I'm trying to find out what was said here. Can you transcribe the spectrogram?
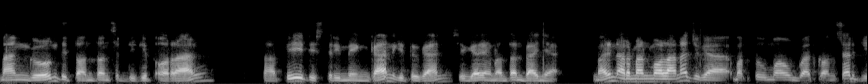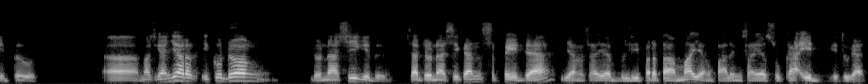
manggung ditonton sedikit orang tapi di streamingkan gitu kan sehingga yang nonton banyak kemarin Arman Maulana juga waktu mau buat konser gitu uh, Mas Ganjar ikut dong donasi gitu. Saya donasikan sepeda yang saya beli pertama yang paling saya sukain gitu kan.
